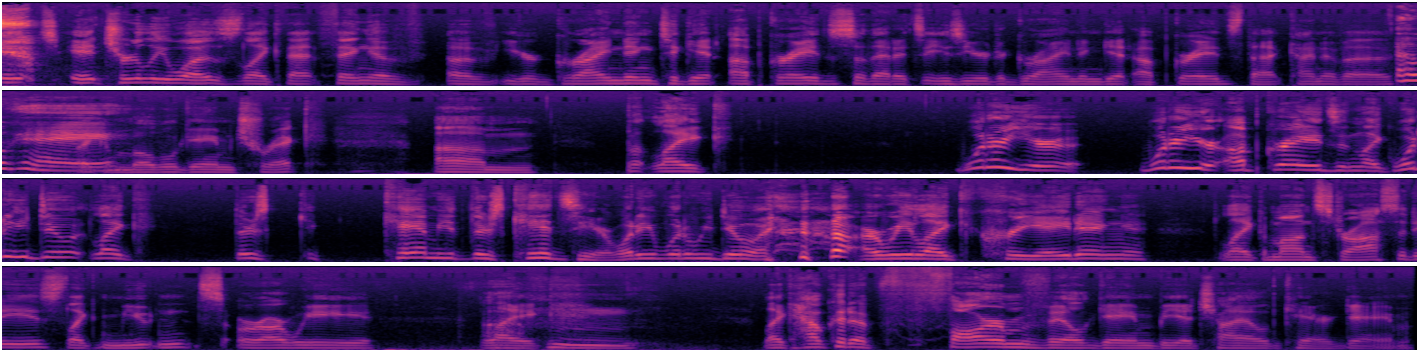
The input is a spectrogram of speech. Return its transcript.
It it truly was like that thing of of you're grinding to get upgrades so that it's easier to grind and get upgrades, that kind of a Okay. like a mobile game trick. Um, but like, what are your what are your upgrades and like what do you do? Like, there's Cam, you, there's kids here. What are you, what are we doing? are we like creating like monstrosities, like mutants, or are we like Hmm. like how could a Farmville game be a child care game?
